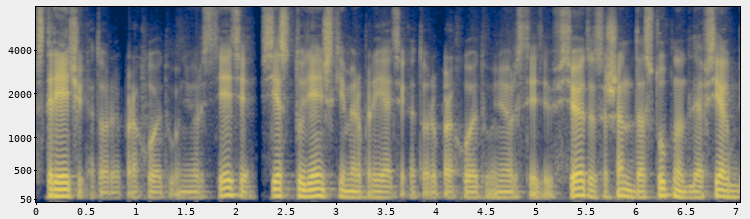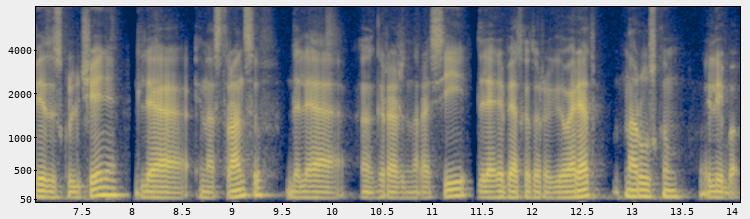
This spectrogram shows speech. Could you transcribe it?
встречи, которые проходят в университете, все студенческие мероприятия, которые проходят в университете, все это совершенно доступно для всех без исключения, для иностранцев, для э, граждан России, для ребят, которые говорят на русском, либо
